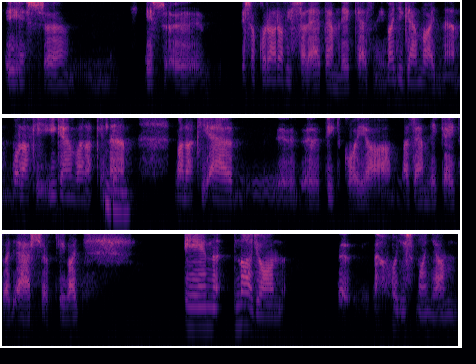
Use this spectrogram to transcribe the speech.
és, és, és akkor arra vissza lehet emlékezni, vagy igen, vagy nem. Valaki igen, van, aki igen. nem. Van, aki eltitkolja az emlékeit, vagy elsöpri, vagy én nagyon, hogy is mondjam,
